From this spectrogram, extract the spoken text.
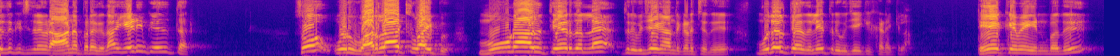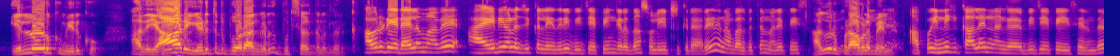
எதிர்க்கட்சி தலைவர் ஆன பிறகு தான் ஏடிஎம்கே எதிர்த்தார். ஸோ ஒரு வரலாற்று வாய்ப்பு. மூணாவது தேர்தலில் திரு. விஜயகாந்த் கிடைச்சது. முதல் தேர்தலே திரு. விஜய்க்கு கிடைக்கலாம். டேக்கவே என்பது எல்லோருக்கும் இருக்கும். அதை யார் எடுத்துட்டு போறாங்கிறது புத்திசாலித்தனத்தில் இருக்கு. அவருடைய டைலமாவே ஐடியாலஜிக்கல் எதிரி பிஜேபிங்கிறது தான் சொல்லிட்டு இருக்காரு. நம்ம அதை பத்தி நிறைய பேசி அது ஒரு ப்ராப்ளமே இல்லை. அப்போ இன்னைக்கு காலையில் நாங்கள் பிஜேபியை சேர்ந்து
